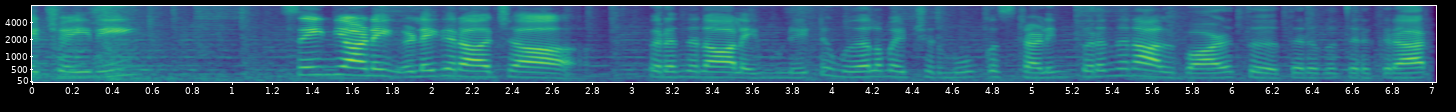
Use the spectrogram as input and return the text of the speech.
தலைமைச் செய்தி. இசைஞானி இளையராஜா பிறந்தநாளை முன்னிட்டு முதலமைச்சர் மு க ஸ்டாலின் பிறந்தநாள் வாழ்த்து தெரிவித்திருக்கிறார்.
